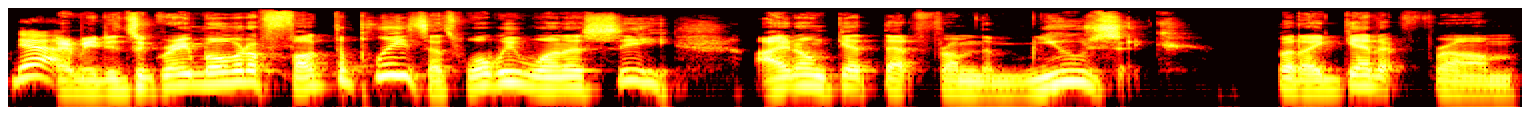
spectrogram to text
Yeah. I mean, it's a great moment of fuck the police. That's what we want to see. I don't get that from the music, but I get it from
